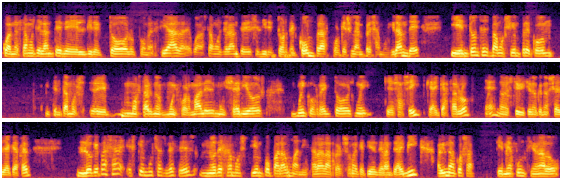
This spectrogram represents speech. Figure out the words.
cuando estamos delante del director comercial, cuando estamos delante de ese director de compras, porque es una empresa muy grande, y entonces vamos siempre con, intentamos eh, mostrarnos muy formales, muy serios, muy correctos, muy que es así, que hay que hacerlo, ¿eh? no estoy diciendo que no se haya que hacer, lo que pasa es que muchas veces no dejamos tiempo para humanizar a la persona que tienes delante. A mí hay una cosa que me ha funcionado.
